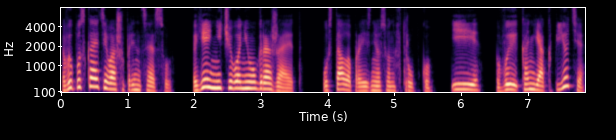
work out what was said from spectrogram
«Выпускайте вашу принцессу. Ей ничего не угрожает», — устало произнес он в трубку. «И вы коньяк пьете?»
